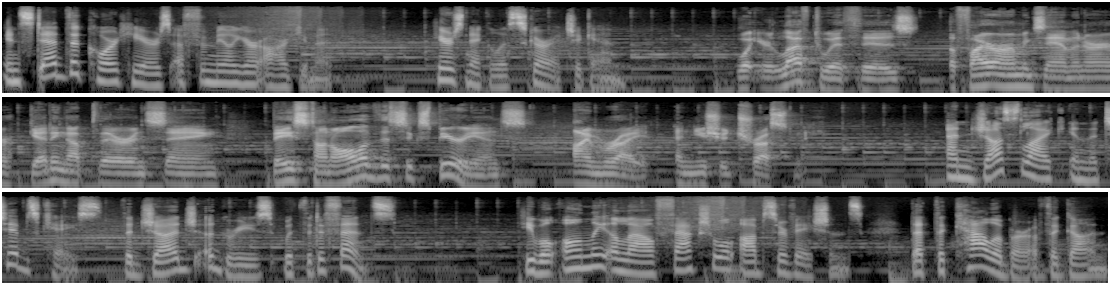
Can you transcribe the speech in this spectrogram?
Instead, the court hears a familiar argument. Here's Nicholas Scurich again. What you're left with is a firearm examiner getting up there and saying, based on all of this experience, I'm right and you should trust me. And just like in the Tibbs case, the judge agrees with the defense. He will only allow factual observations that the caliber of the gun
